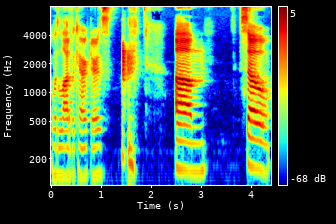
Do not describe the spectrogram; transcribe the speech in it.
with a lot of the characters. um, so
